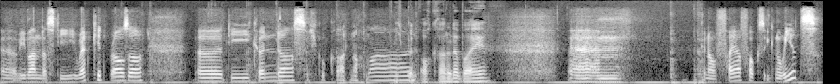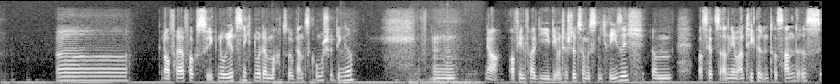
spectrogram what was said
äh, wie waren das? Die WebKit-Browser, äh, die können das. Ich gucke gerade nochmal. Ich bin auch gerade dabei. Ähm, genau, Firefox ignoriert's. Äh, genau, Firefox ignoriert's nicht nur, der macht so ganz komische Dinge. Mhm ja, auf jeden Fall die, die Unterstützung ist nicht riesig. Ähm, was jetzt an dem Artikel interessant ist,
